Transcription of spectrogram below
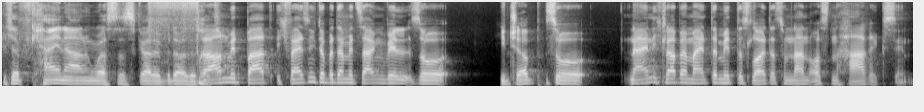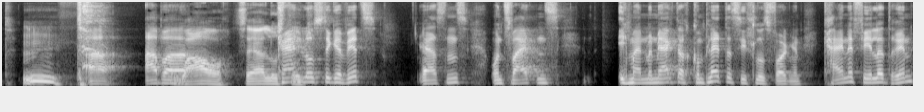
Ich habe keine Ahnung, was das gerade bedeutet hat. Frauen mit Bart, ich weiß nicht, ob er damit sagen will, so, Hijab? so, nein, ich glaube, er meint damit, dass Leute aus dem Nahen Osten haarig sind. Äh, aber Wow, sehr lustig. kein lustiger Witz, erstens. Und zweitens, ich meine, man merkt auch komplett, dass sie Schlussfolgern. Keine Fehler drin.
